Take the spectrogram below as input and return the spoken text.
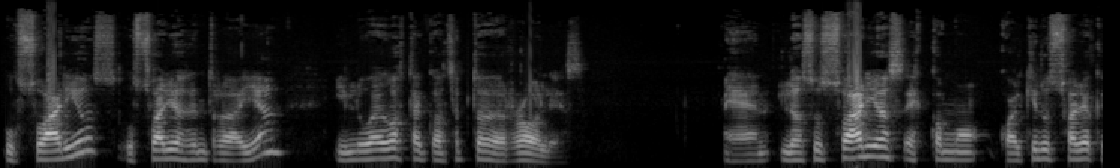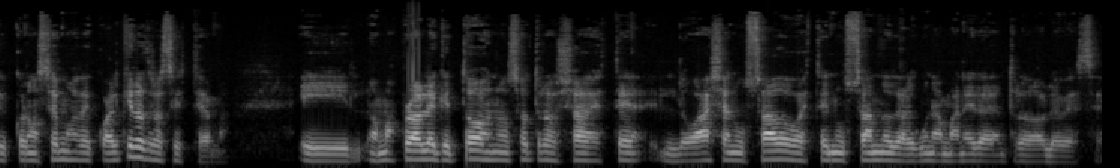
usuarios, usuarios dentro de IAM, y luego está el concepto de roles los usuarios es como cualquier usuario que conocemos de cualquier otro sistema. Y lo más probable es que todos nosotros ya lo hayan usado o estén usando de alguna manera dentro de AWS.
